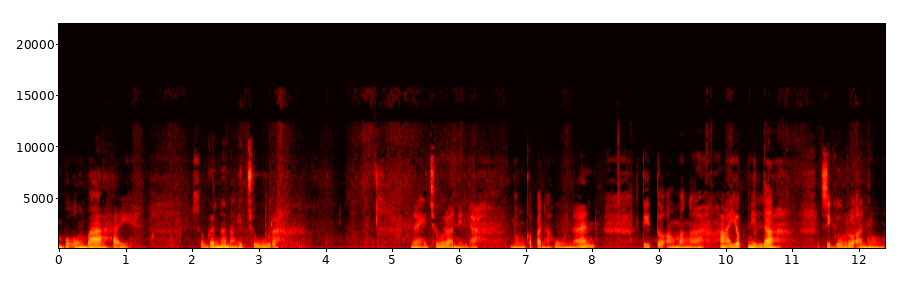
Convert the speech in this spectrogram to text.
buong bahay. So ganun ang itsura. Ang itsura nila nung kapanahunan. Dito ang mga hayop nila. Siguro ano,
